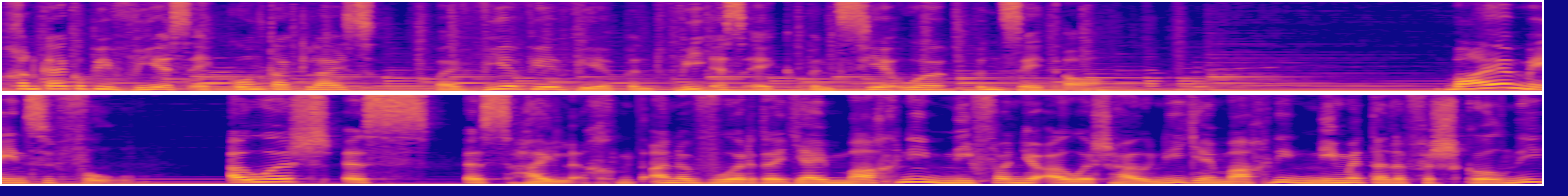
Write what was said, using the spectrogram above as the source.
gaan kyk op die WSE kontaklys by www.wsek.co.za. Baie mense voel ouers is is heilig. Met ander woorde, jy mag nie nie van jou ouers hou nie, jy mag nie nie met hulle verskil nie.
